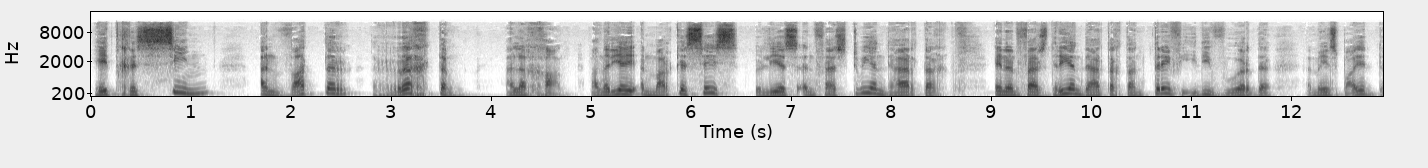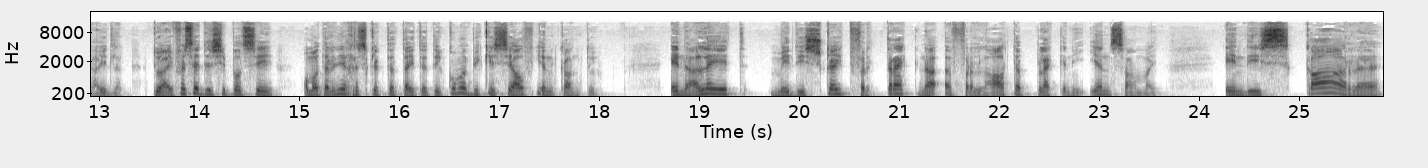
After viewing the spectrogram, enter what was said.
het gesien in watter rigting hulle gaan. Wanneer jy in Markus 6 lees in vers 32 en in vers 33 dan tref hierdie woorde 'n mens baie duidelik. Toe hy vir sy disippels sê omdat hulle nie geskikte tyd het nie, kom 'n bietjie self een kant toe. En hulle het met die skuit vertrek na 'n verlate plek in die eensaamheid en die skare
